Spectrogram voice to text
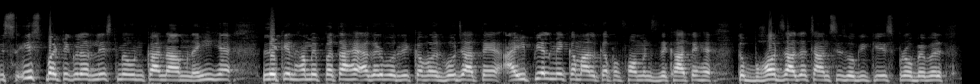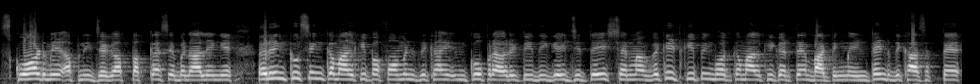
इस, इस पर्टिकुलर लिस्ट में उनका नाम नहीं है लेकिन हमें पता है अगर वो रिकवर हो जाते हैं आईपीएल में कमाल का परफॉर्मेंस दिखाते हैं तो बहुत ज़्यादा चांसेस होगी कि इस प्रोबेबल स्क्वाड में अपनी जगह पक्का से बना लेंगे। रिंकू सिंह कमाल की परफॉर्मेंस दिखाई इनको प्रायोरिटी दी गई। जितेश शर्मा विकेट कीपिंग बहुत कमाल की करते हैं बैटिंग में में इंटेंट दिखा सकते हैं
